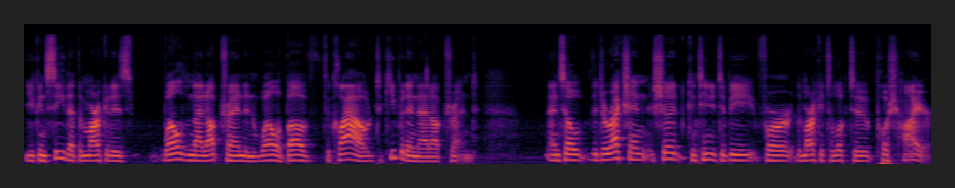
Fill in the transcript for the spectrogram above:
you can see that the market is well in that uptrend and well above the cloud to keep it in that uptrend. And so the direction should continue to be for the market to look to push higher.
